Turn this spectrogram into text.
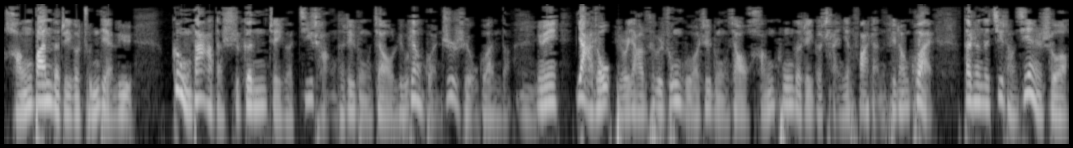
航班的这个准点率，更大的是跟这个机场的这种叫流量管制是有关的。嗯因为亚洲，比如亚洲，特别是中国这种叫航空的这个产业发展的非常快，但是呢，机场建设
